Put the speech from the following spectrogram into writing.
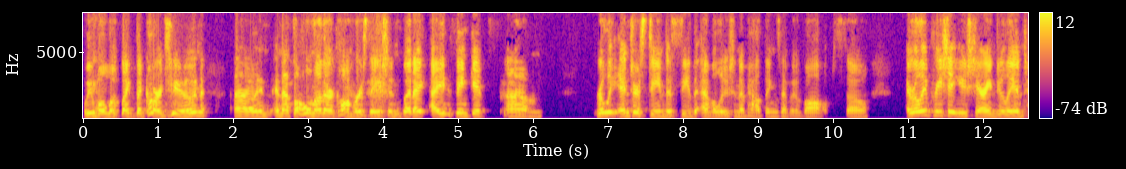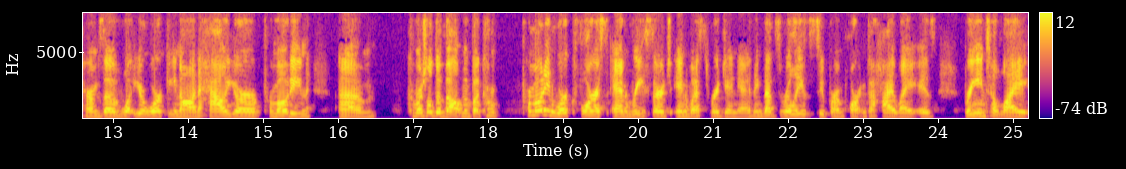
we will look like the cartoon uh, and, and that's a whole nother conversation but i, I think it's um, really interesting to see the evolution of how things have evolved so I really appreciate you sharing, Julie, in terms of what you're working on, how you're promoting um, commercial development, but com- promoting workforce and research in West Virginia. I think that's really super important to highlight is bringing to light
